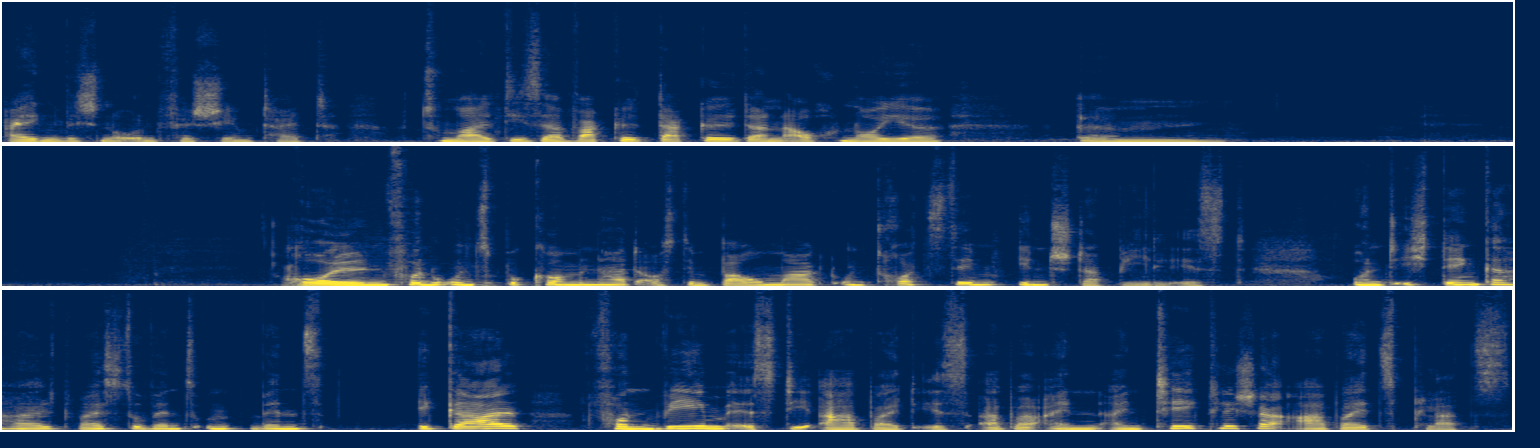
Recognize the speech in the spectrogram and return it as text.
eigentlich eine Unverschämtheit. Zumal dieser Wackeldackel dann auch neue ähm, Rollen von uns bekommen hat aus dem Baumarkt und trotzdem instabil ist. Und ich denke halt, weißt du, wenn es egal von wem es die Arbeit ist, aber ein, ein täglicher Arbeitsplatz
